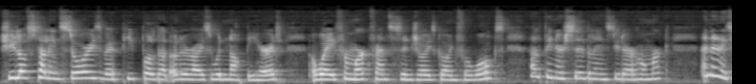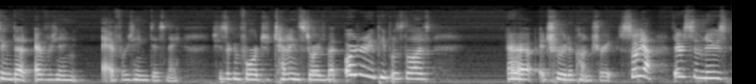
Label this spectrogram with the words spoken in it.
She loves telling stories about people that otherwise would not be heard. Away from work, Frances enjoys going for walks, helping her siblings do their homework, and anything that everything, everything Disney. She's looking forward to telling stories about ordinary people's lives uh, through the country. So yeah, there's some news.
